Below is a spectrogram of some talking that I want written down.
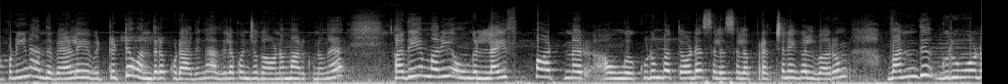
அப்படின்னு அந்த வேலையை விட்டுட்டு வந்துடக்கூடாதுங்க. அதில் கொஞ்சம் கவனமாக இருக்கணுங்க. அதே மாதிரி உங்கள் லைஃப் பார்ட்னர் அவங்க குடும்பத்தோட சில சில பிரச்சனைகள் வரும். வந்து குருவோட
